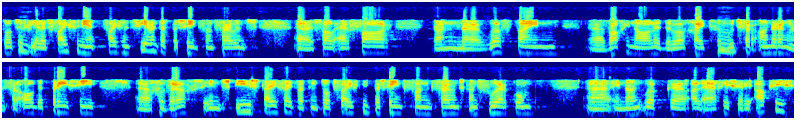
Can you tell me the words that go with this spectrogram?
tot soveel as 75% van vrouens uh, sal ervaar dan uh, hoofpyn, uh, vaginale droogheid, gemoedsverandering en veral depressie, uh, gewrigs- en spierstyfheid wat tot 15% van vrouens kan voorkom uh en dan ook uh, allergiese reaksies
